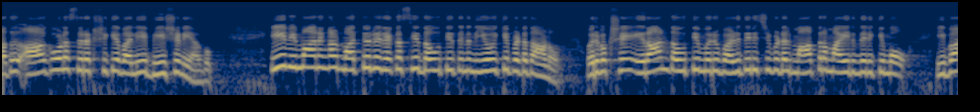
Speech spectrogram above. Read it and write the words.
അത് ആഗോള സുരക്ഷയ്ക്ക് വലിയ ഭീഷണിയാകും. ഈ വിമാനങ്ങൾ മറ്റൊരു രഹസ്യ ദൗത്യത്തിന് നിയോഗിക്കപ്പെട്ടതാണോ? ഒരുപക്ഷെ ഇറാൻ ദൗത്യം ഒരു വഴിതിരിച്ചുവിടൽ മാത്രമായിരുന്നിരിക്കുമോ? ഇവ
